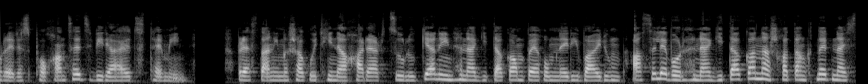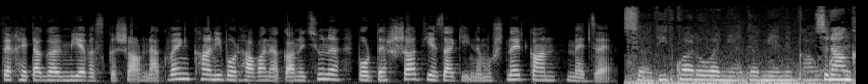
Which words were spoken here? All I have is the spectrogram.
օրերս փոխանցեց վիրահայց թեմին։ Վրաստանի մշակույթի նախարար Ծուլուկյանին հնագիտական պեղումների վայրում ասել է, որ հնագիտական աշխատանքներն այստեղ հետագայում եւս կշարունակվեն, քանի որ հավանականությունը, որ դեռ շատ եզակի նմուշներ կան, մեծ է։ Սրանք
